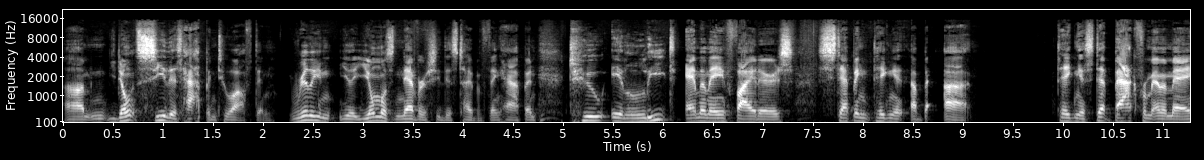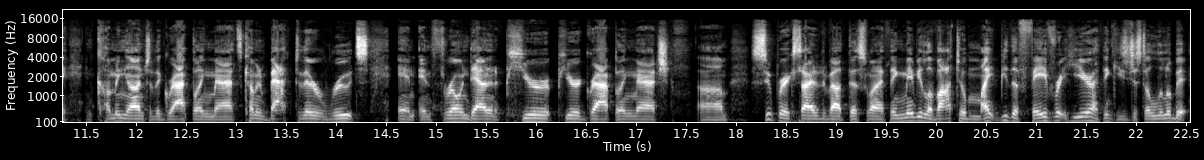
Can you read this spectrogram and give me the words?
Um, you don't see this happen too often. Really, you, you almost never see this type of thing happen. Two elite MMA fighters stepping, taking a, a taking a step back from MMA and coming onto the grappling mats, coming back to their roots and, and throwing down in a pure, pure grappling match. Um, super excited about this one. I think maybe Lovato might be the favorite here. I think he's just a little bit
